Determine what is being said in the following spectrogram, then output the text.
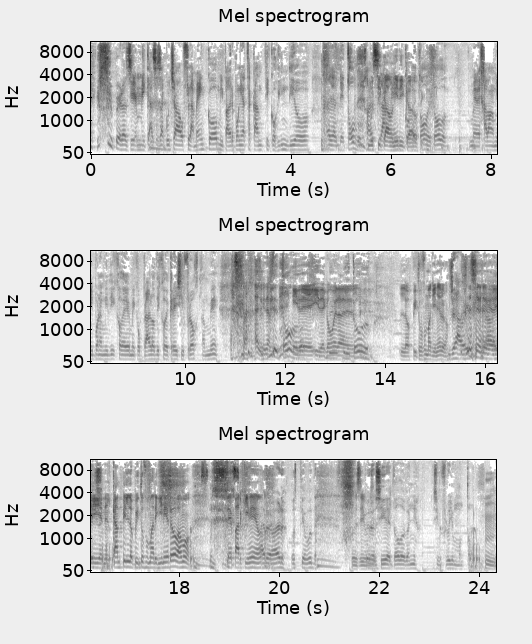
Pero sí, en mi casa se ha escuchado flamenco, mi padre ponía hasta cánticos indios, de todo, ¿sabes? Música Flamenco, onírica. De todo, de todo. Me dejaban a mí poner mis discos de... Me compraban los discos de Crazy Frog también. De todo. Y de, y de cómo era De el- todo. Los pitufos maquineros. Ya ves, ya Ahí ves. en el camping los pitufos maquineros, vamos, de parquineo. Claro, claro. Hostia puta. Pues sí, pues Pero sí. sí, de todo, coño. Eso influye un montón. Hmm.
